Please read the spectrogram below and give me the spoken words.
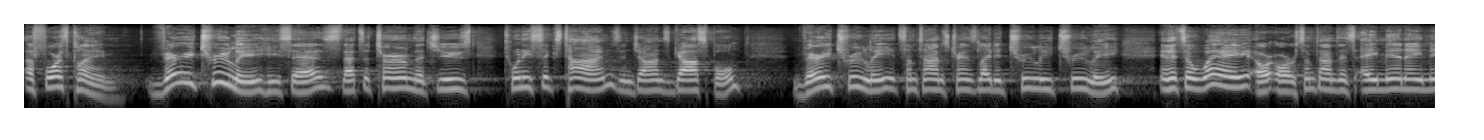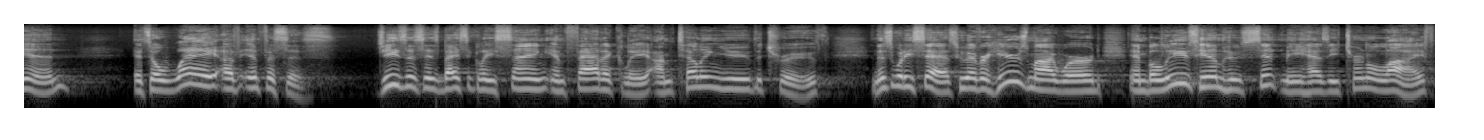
a fourth claim. Very truly, he says, that's a term that's used 26 times in John's gospel. Very truly, it's sometimes translated truly, truly. And it's a way, or, or sometimes it's amen, amen. It's a way of emphasis. Jesus is basically saying emphatically, I'm telling you the truth. And And this is what he says Whoever hears my word and believes him who sent me has eternal life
